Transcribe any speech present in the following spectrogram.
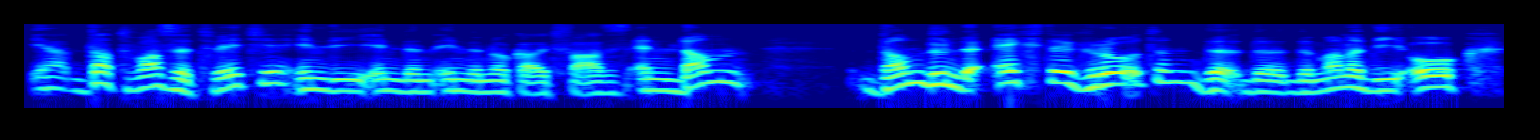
Ja, dat was het, weet je, in, die, in de, in de knock-out fases. En dan, dan doen de echte groten, de, de, de mannen die ook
